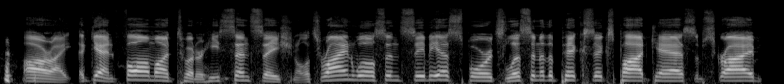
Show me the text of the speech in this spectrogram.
All right, again, follow him on Twitter. He's sensational. It's Ryan Wilson, CBS Sports. Listen to the Pick Six podcast. Subscribe.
